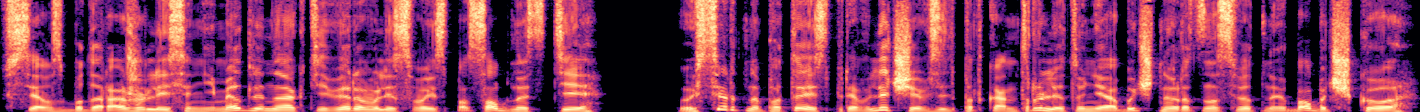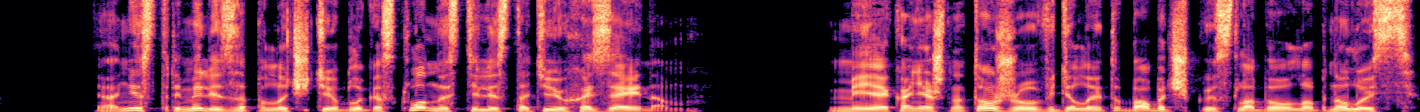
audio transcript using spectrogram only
Все взбудоражились и немедленно активировали свои способности, усердно пытаясь привлечь и взять под контроль эту необычную разноцветную бабочку. Они стремились заполучить её благосклонность или стать её хозяином. Мия, конечно, тоже увидела эту бабочку и слабо улыбнулась,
